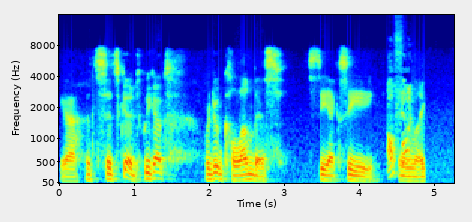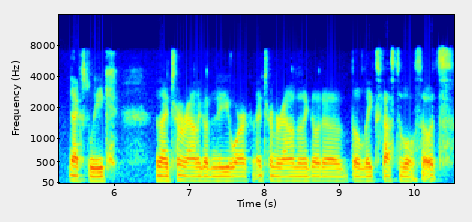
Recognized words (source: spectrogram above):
yeah, it's it's good. We got we're doing Columbus CXC Oh, in like next week, and I turn around and go to New York. And I turn around and I go to the Lakes Festival. So it's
